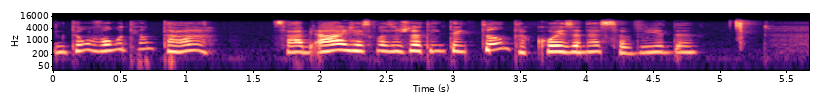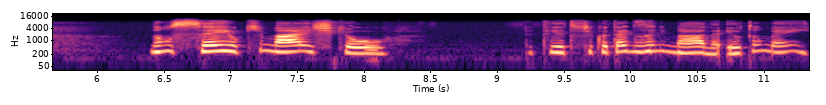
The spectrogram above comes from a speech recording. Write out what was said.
Então vamos tentar, sabe? Ah, Jéssica, mas eu já tentei tanta coisa nessa vida. Não sei o que mais que eu. Eu fico até desanimada. Eu também.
